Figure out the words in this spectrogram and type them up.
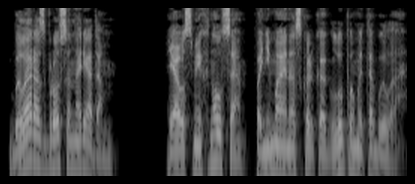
была разбросана рядом. Я усмехнулся, понимая, насколько глупым это было.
